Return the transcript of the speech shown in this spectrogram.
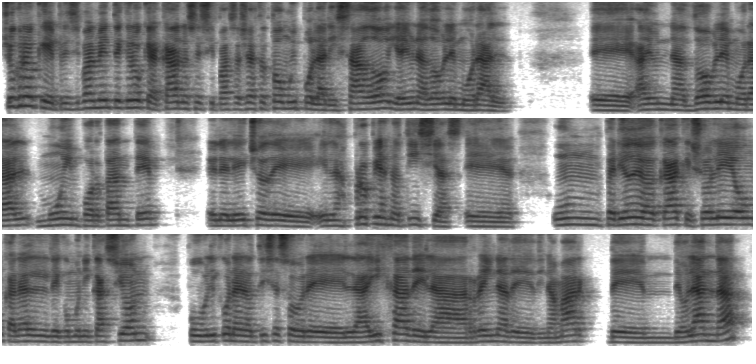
Yo creo que principalmente creo que acá, no sé si pasa ya, está todo muy polarizado y hay una doble moral. Eh, hay una doble moral muy importante en el hecho de, en las propias noticias, eh, un periodo acá que yo leo, un canal de comunicación, publicó una noticia sobre la hija de la reina de Dinamarca, de, Holanda.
